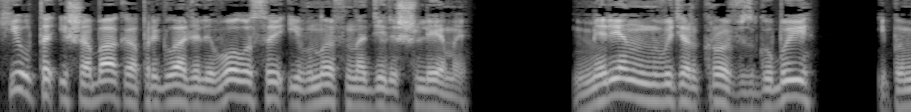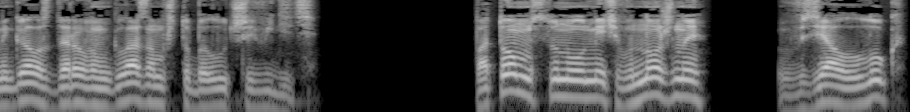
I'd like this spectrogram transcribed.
Хилта и Шабака пригладили волосы и вновь надели шлемы. Мерен вытер кровь с губы и помигал здоровым глазом, чтобы лучше видеть. Потом сунул меч в ножны, взял лук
